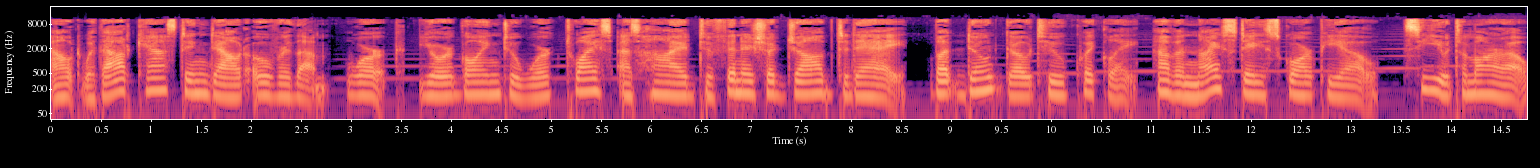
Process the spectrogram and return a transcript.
out without casting doubt over them. Work You're going to work twice as hard to finish a job today, but don't go too quickly. Have a nice day Scorpio. See you tomorrow.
